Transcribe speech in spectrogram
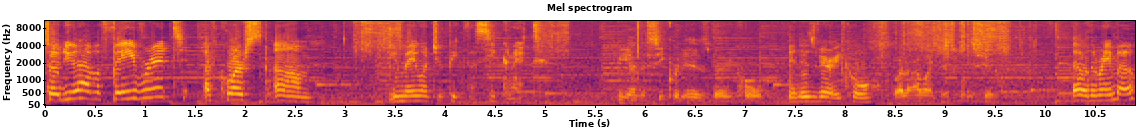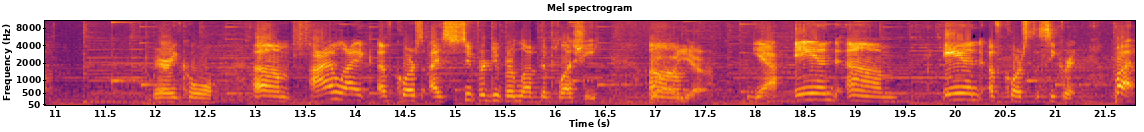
So do you have a favorite? Of course, um, you may want to pick the secret. Yeah, the secret is very cool, It is very cool. but I like this one too. Oh, the rainbow. Very cool. Um, I like, of course, I super duper love the plushie. Oh Um, yeah. Yeah, and um, and of course the secret. But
